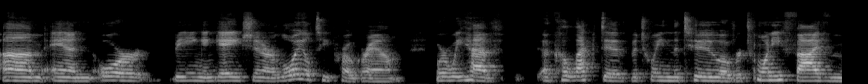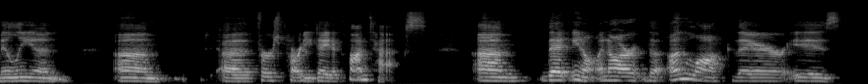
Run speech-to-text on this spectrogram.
um, and or being engaged in our loyalty program where we have a collective between the two over 25 million um, uh, first party data contacts um, that you know and our the unlock there is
